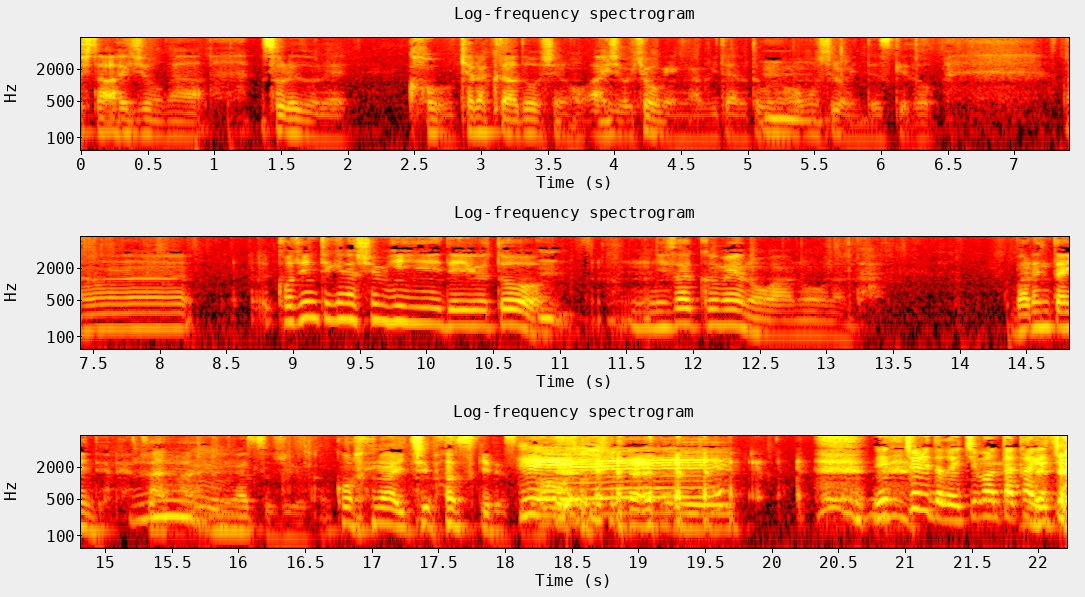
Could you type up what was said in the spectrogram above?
した愛情がそれぞれこうキャラクター同士の愛情表現がみたいなところが面白いんですけど、うーん個人的な趣味で言うと、うん。2作目のあのなんだバレンタインデーのやつ、はいはい。2月14日。これが一番好きです。ねへねっちょり度が一番高いやつね。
